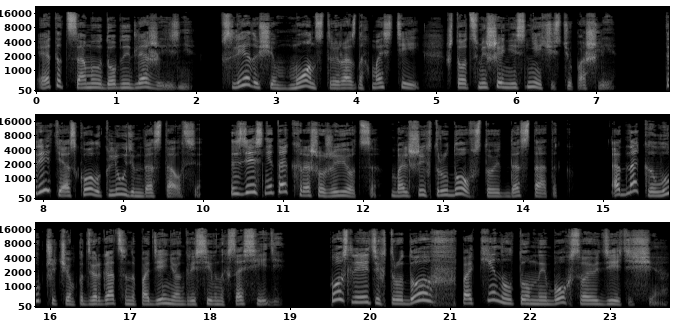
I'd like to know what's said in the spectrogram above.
этот самый удобный для жизни. В следующем — монстры разных мастей, что от смешения с нечистью пошли. Третий осколок людям достался. Здесь не так хорошо живется, больших трудов стоит достаток. Однако лучше, чем подвергаться нападению агрессивных соседей. После этих трудов покинул томный бог свое детище.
